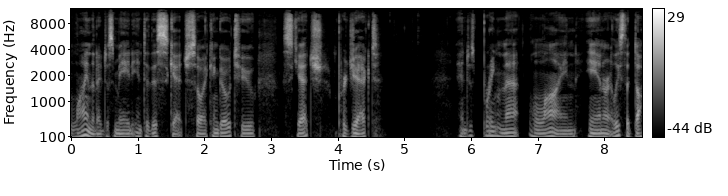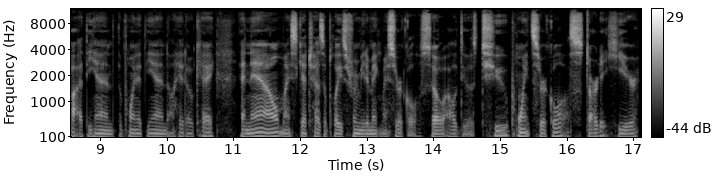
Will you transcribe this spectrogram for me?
line that I just made into this sketch. So I can go to Sketch, Project, and just bring that line in, or at least the dot at the end, the point at the end. I'll hit OK. And now my sketch has a place for me to make my circle. So I'll do a two point circle. I'll start it here.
